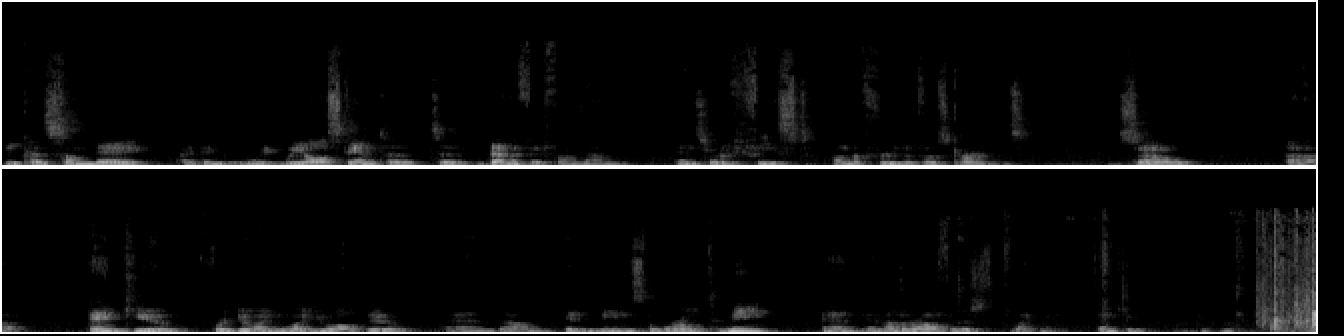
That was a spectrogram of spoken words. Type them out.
because someday I think we, we all stand to, to benefit from them and sort of feast on the fruit of those gardens. So uh, thank you for doing what you all do, and um, it means the world to me and, and other authors like me. Thank you.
